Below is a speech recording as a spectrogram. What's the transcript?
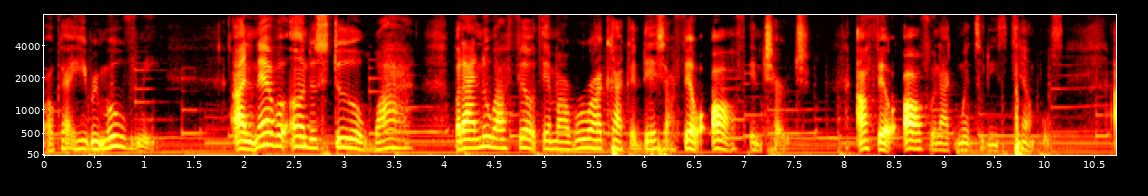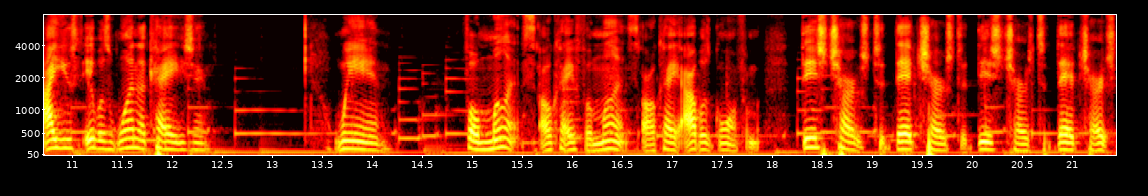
Okay, He removed me. I never understood why, but I knew I felt that my Ruach HaKodesh, I felt off in church. I felt off when I went to these temples. I used, it was one occasion when for months, okay, for months, okay, I was going from this church to that church to this church to that church,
